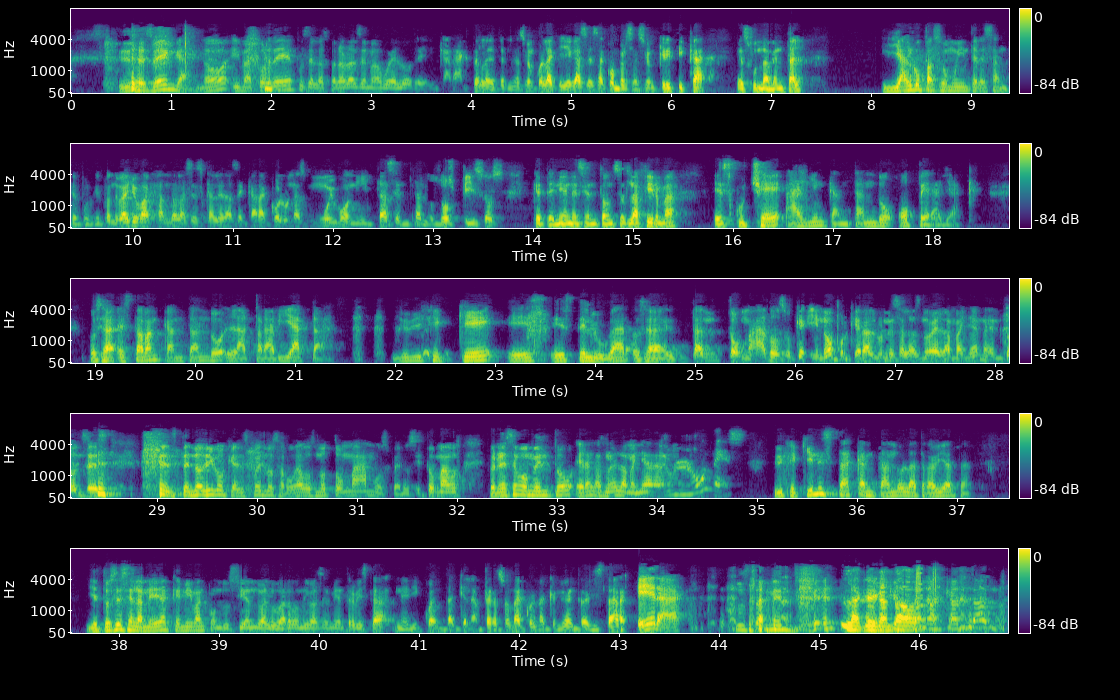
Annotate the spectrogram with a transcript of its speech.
y dices, venga, ¿no? Y me acordé, pues, de las palabras de mi abuelo, del carácter, la determinación con la que llegas a esa conversación crítica es fundamental. Y algo pasó muy interesante, porque cuando iba yo bajando las escaleras de Caracol, unas muy bonitas entre los dos pisos que tenía en ese entonces la firma, escuché a alguien cantando ópera, Jack. O sea, estaban cantando La Traviata. Yo dije, ¿qué es este lugar? O sea, ¿están tomados o qué? Y no, porque era lunes a las nueve de la mañana. Entonces, este, no digo que después los abogados no tomamos, pero sí tomamos. Pero en ese momento eran las nueve de la mañana, era un lunes. Y dije, ¿quién está cantando La Traviata? Y entonces, en la medida que me iban conduciendo al lugar donde iba a hacer mi entrevista, me di cuenta que la persona con la que me iba a entrevistar era justamente la que cantaba. estaba cantando.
